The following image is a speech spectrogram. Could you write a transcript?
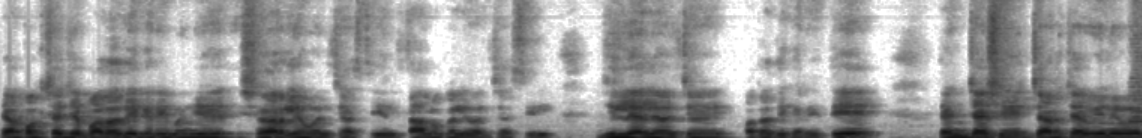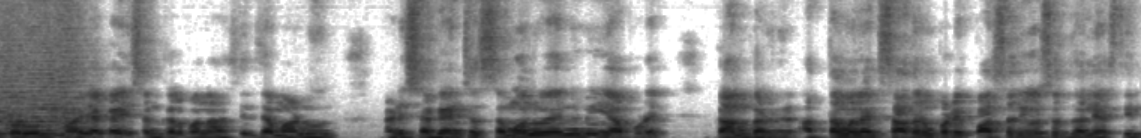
त्या पक्षाचे पदाधिकारी म्हणजे शहर लेवलचे असतील तालुका लेवलचे असतील जिल्हा लेवलचे पदाधिकारी ते त्यांच्याशी चर्चा विनिमय करून माझ्या काही संकल्पना असतील त्या मांडून आणि सगळ्यांच्या समन्वयाने मी यापुढे काम करणार आत्ता मला एक साधारणपणे पाच सहा दिवसच झाले असतील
